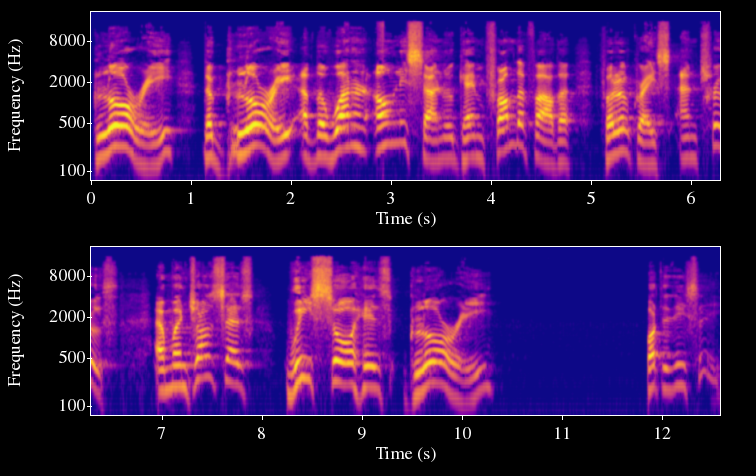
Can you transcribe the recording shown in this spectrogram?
glory, the glory of the one and only Son who came from the Father, full of grace and truth." And when John says we saw his glory. What did he see?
